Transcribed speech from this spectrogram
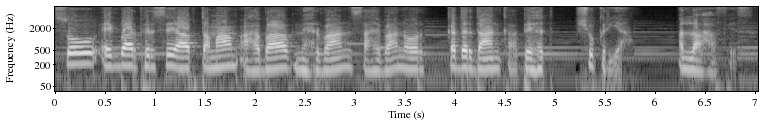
सो एक बार फिर से आप तमाम अहबाब, मेहरबान, साहेबान और कदरदान का बेहद शुक्रिया। अल्लाह हाफिज़।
